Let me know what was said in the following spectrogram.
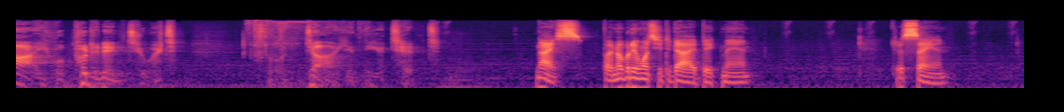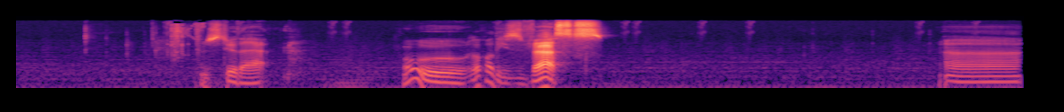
I will put an end to it. Or die in the attempt. Nice. But nobody wants you to die, big man. Just saying. Let's do that. Ooh, look at all these vests. Uh.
